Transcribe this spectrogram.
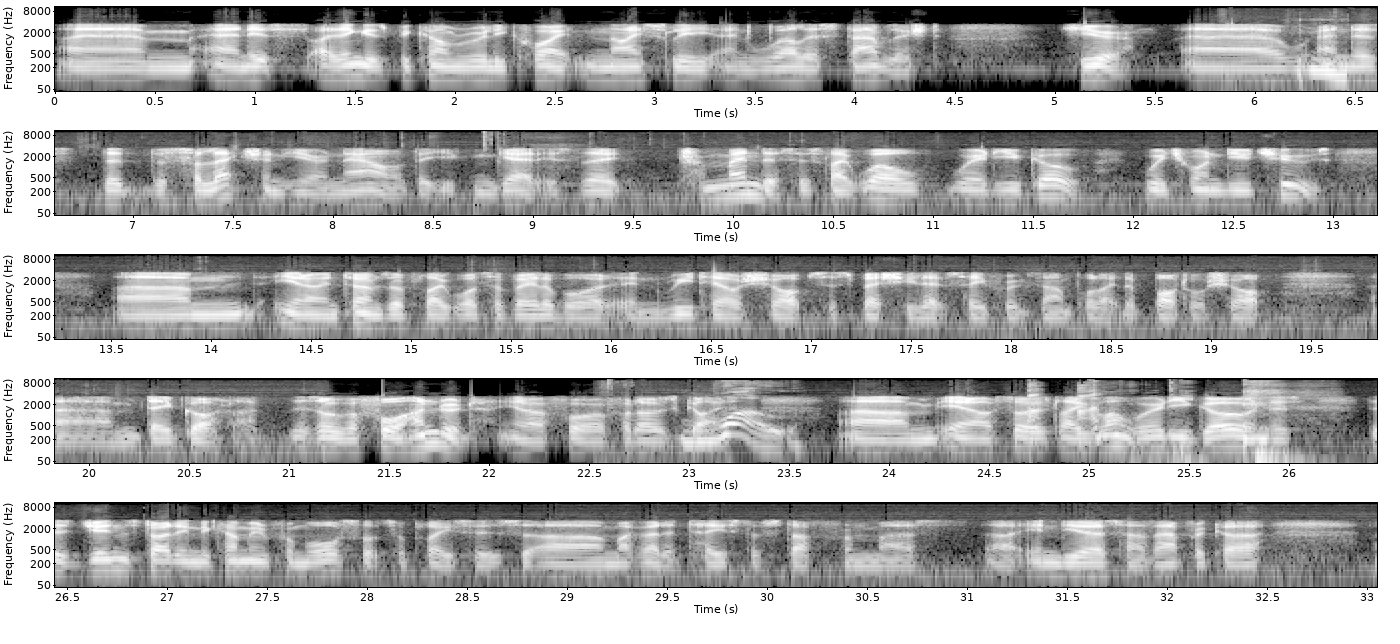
Um, and it's I think it's become really quite nicely and well established here. Uh, And there's the the selection here now that you can get is that tremendous. It's like, well, where do you go? Which one do you choose? Um, you know, in terms of like what's available in retail shops, especially let's say, for example, like the bottle shop, um, they've got uh, there's over 400, you know, for for those guys. Whoa. Um, you know, so it's like, well, where do you go? And there's there's gin starting to come in from all sorts of places. Um, I've had a taste of stuff from uh, uh, India, South Africa.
